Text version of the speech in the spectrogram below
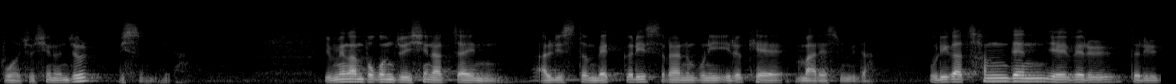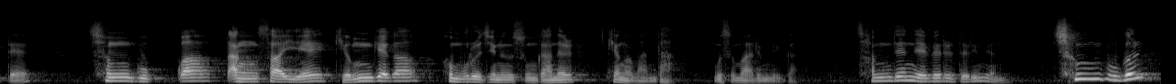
부어 주시는 줄 믿습니다. 유명한 복음주의 신학자인 알리스터 맥그리스라는 분이 이렇게 말했습니다. 우리가 참된 예배를 드릴 때 천국과 땅 사이의 경계가 허물어지는 순간을 경험한다. 무슨 말입니까? 참된 예배를 드리면 천국을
